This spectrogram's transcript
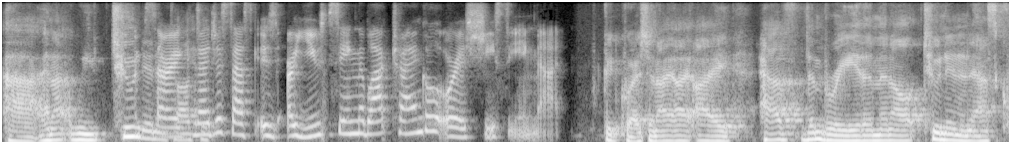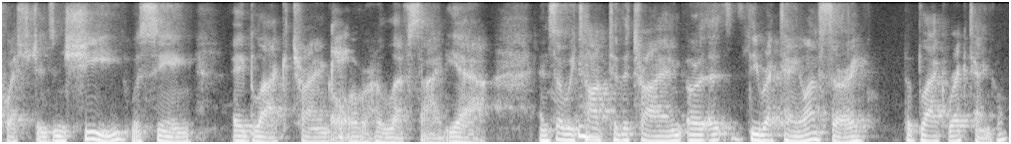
Uh, and I, we tuned I'm in. Sorry, could to, I just ask: Is are you seeing the black triangle, or is she seeing that? Good question. I, I, I have them breathe, and then I'll tune in and ask questions. And she was seeing a black triangle okay. over her left side. Yeah, and so we mm-hmm. talked to the triangle or uh, the rectangle. I'm sorry, the black rectangle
